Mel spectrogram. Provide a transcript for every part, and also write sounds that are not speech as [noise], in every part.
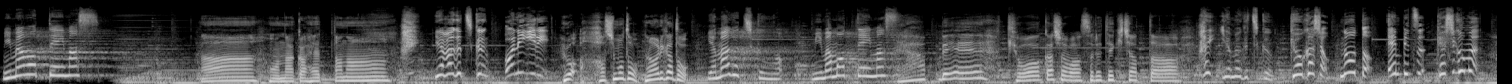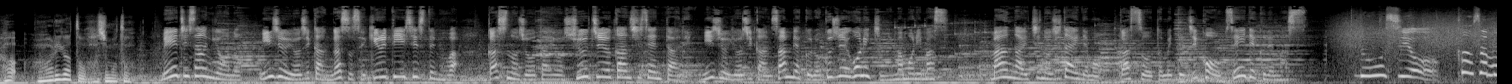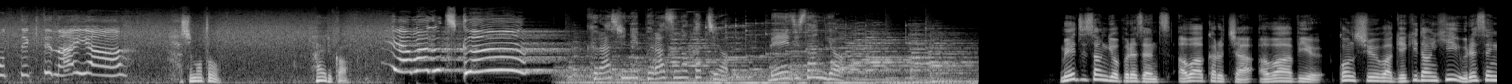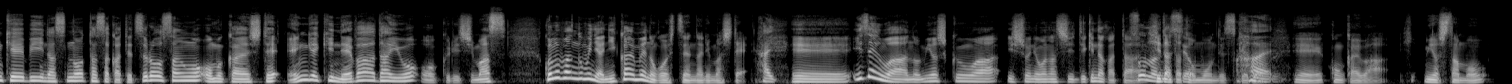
見守っています。あーお腹減ったな。山口くんおにぎり。うわ橋本ありがとう。山口くんを見守っています。やっべえ教科書忘れてきちゃった。はい山口くん教科書ノート鉛筆消しゴム。あありがとう橋本。明治産業の24時間ガスセキュリティシステムはガスの状態を集中監視センターで24時間365日見守ります。万が一の事態でもガスを止めて事故を防いでくれますどうしよう。傘持ってきてないや。橋本入るか？暮らしにプラスの価値を。明治産業明治産業プレゼンツアワーカルチャーアワービュー今週は劇団非売れ線系ビーナスの田坂哲郎さんをお迎えして演劇ネバーダイをお送りします。この番組には2回目のご出演になりまして、はい。えー以前はあの三好くんは一緒にお話できなかった日だったと思うんですけどはい。えー今回はひ三好さんも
